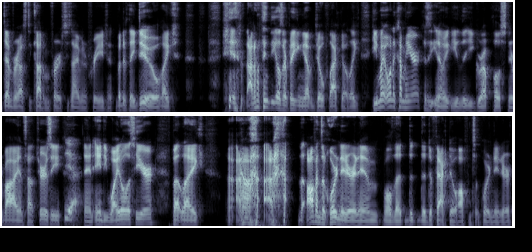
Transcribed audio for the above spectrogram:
Denver has to cut him first. He's not even a free agent. But if they do, like, I don't think the Eagles are picking up Joe Flacco. Like, he might want to come here because you know he, he grew up close nearby in South Jersey yeah, and Andy Weidl is here, but like I, I, the offensive coordinator and him, well, the, the the de facto offensive coordinator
